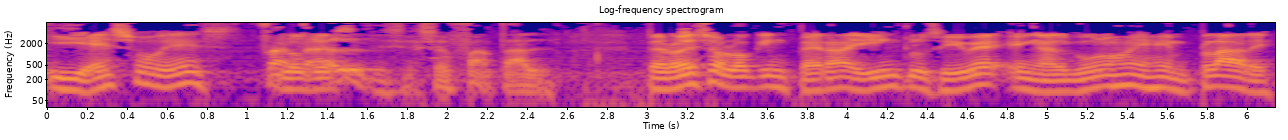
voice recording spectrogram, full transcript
Y eso es fatal. eso es fatal. Pero eso es lo que impera ahí, inclusive en algunos ejemplares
